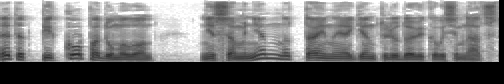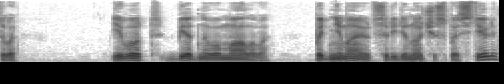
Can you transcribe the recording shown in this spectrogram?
Этот Пико, подумал он, несомненно, тайный агент Людовика XVIII. И вот бедного малого поднимают среди ночи с постели,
